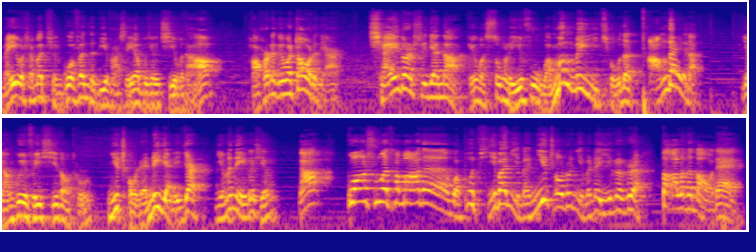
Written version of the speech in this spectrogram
没有什么挺过分的地方，谁也不行欺负他啊。好好的给我照着点儿前一段时间呢，给我送了一副我梦寐以求的唐代的。”杨贵妃洗澡图，你瞅人这眼力劲儿，你们哪个行啊？光说他妈的我不提拔你们，你瞅瞅你们这一个个耷拉个脑袋，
